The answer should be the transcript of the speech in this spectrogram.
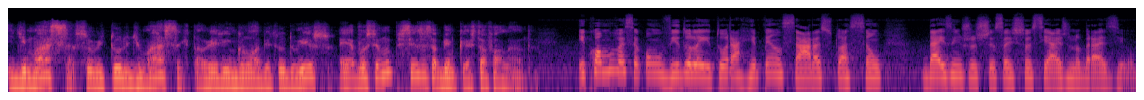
e de massa, sobretudo de massa, que talvez englobe tudo isso, é, você não precisa saber o que está falando. E como você convida o leitor a repensar a situação das injustiças sociais no Brasil?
